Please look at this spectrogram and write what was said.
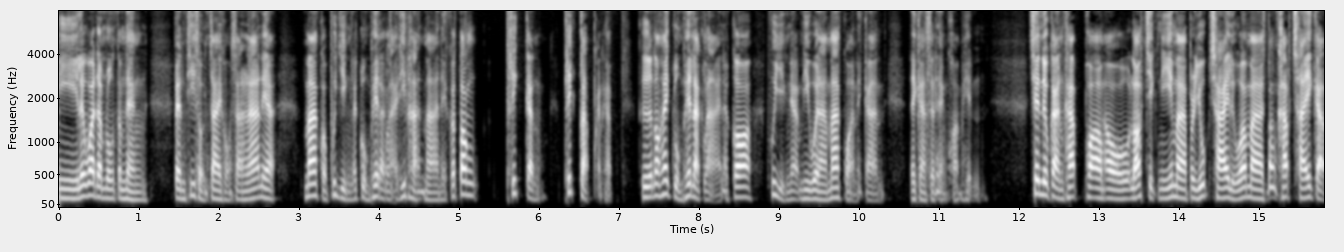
มีเรียกว่าดำรงตำแหน่งเป็นที่สนใจของสาธารณะเนี่ยมากกว่าผู้หญิงและกลุ่มเพศหลากหลายที่ผ่านมาเนี่ยก็ต้องพลิกกันพลิกกลับกันครับคือต้องให้กลุ่มเพศหลากหลาย แล้วก็ผู้หญิงเนี่ยมีเวลามากกว่าในการในการแสดงความเห็น เช่นเดียวกันครับพอเอาลอจิกนี้มาประยุกต์ใช้หรือว่ามาบังคับใช้กับ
